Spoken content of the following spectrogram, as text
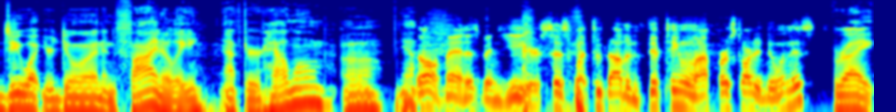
do what you're doing. And finally after how long? Uh yeah. Oh man, it's been years. Since what 2015 when I first started doing this. right.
